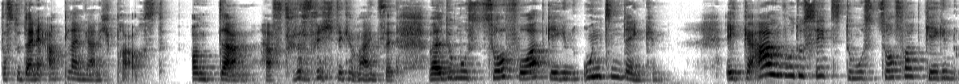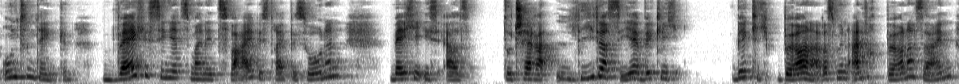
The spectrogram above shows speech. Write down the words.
dass du deine Upline gar nicht brauchst. Und dann hast du das richtige Mindset, weil du musst sofort gegen unten denken. Egal wo du sitzt, du musst sofort gegen unten denken. Welche sind jetzt meine zwei bis drei Personen, welche ich als doTERRA Leader sehe, wirklich, wirklich Burner. Das müssen einfach Burner sein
